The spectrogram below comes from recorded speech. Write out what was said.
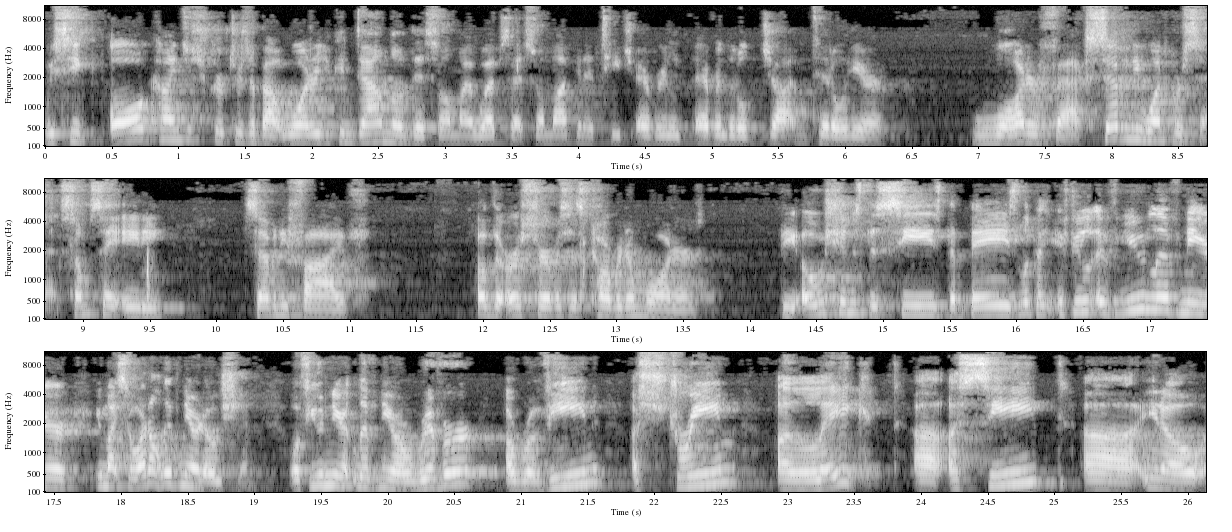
We see all kinds of scriptures about water. You can download this on my website, so I'm not going to teach every every little jot and tittle here. Water facts: 71%, some say 80, 75 of the Earth's surface is covered in water. The oceans, the seas, the bays. Look, if you if you live near, you might say, well, "I don't live near an ocean." Well, if you near, live near a river, a ravine, a stream, a lake, uh, a sea, uh, you know,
